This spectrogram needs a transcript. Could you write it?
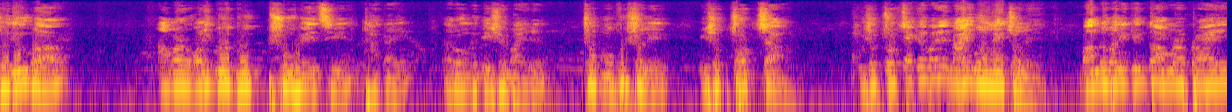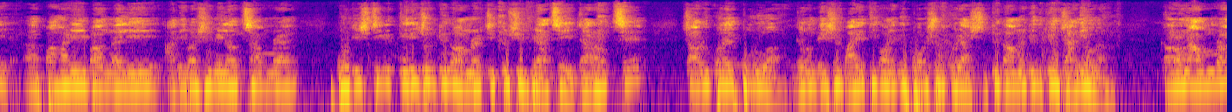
যদিও বা আমার অনেকগুলো গ্রুপ শো হয়েছে ঢাকায় এবং দেশের বাইরে। সব মফস্বলে এইসব চর্চা, এসব চর্চা একেবারে নাই বললেই চলে। বান্দবানে কিন্তু আমরা প্রায় পাহাড়ি বাঙালি, আদিবাসী মিলে হচ্ছে আমরা। পঁচিশ থেকে তিরিশ জন কিন্তু আমরা চিত্রশিল্পী আছি, যারা হচ্ছে চারুকলায় পড়ুয়া, যেমন দেশের বাইরে থেকে অনেকে পড়াশোনা করে আসছে, কিন্তু আমরা কিন্তু কেউ জানিও না। কারণ আমরা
